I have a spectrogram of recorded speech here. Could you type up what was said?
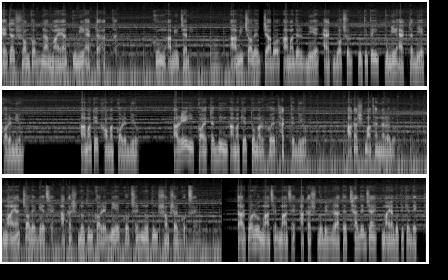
এটা সম্ভব না মায়া, তুমি একটা হত্যা হুম, আমি জানি। আমি চলে যাব আমাদের বিয়ে এক বছর পুতিতেই তুমি একটা বিয়ে করে নিও। আমাকে ক্ষমা করে দিও। আর এই কয়েকটা দিন আমাকে তোমার হয়ে থাকতে দিও। আকাশ মাথা নাড়ালো। মায়া চলে গেছে। আকাশ নতুন করে বিয়ে করছে, নতুন সংসার করছে। তারপরও মাঝে মাঝে আকাশ গভীর রাতে ছাদে যায়, মায়াবতীকে দেখতে।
